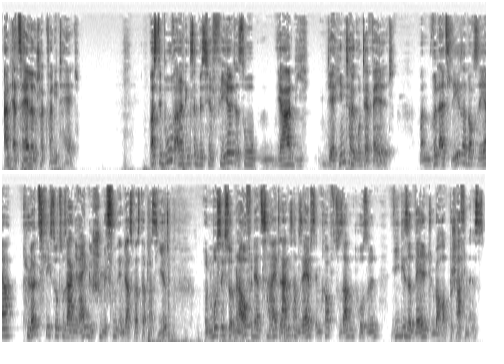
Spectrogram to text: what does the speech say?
an erzählerischer Qualität. Was dem Buch allerdings ein bisschen fehlt, ist so, ja, die, der Hintergrund der Welt. Man wird als Leser doch sehr plötzlich sozusagen reingeschmissen in das, was da passiert und muss sich so im Laufe der Zeit langsam selbst im Kopf zusammenpuzzeln, wie diese Welt überhaupt beschaffen ist.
